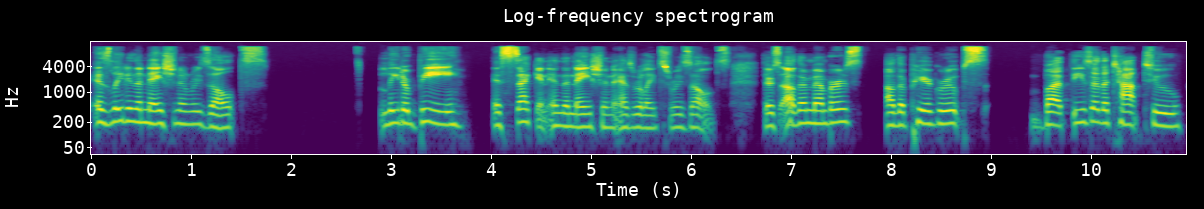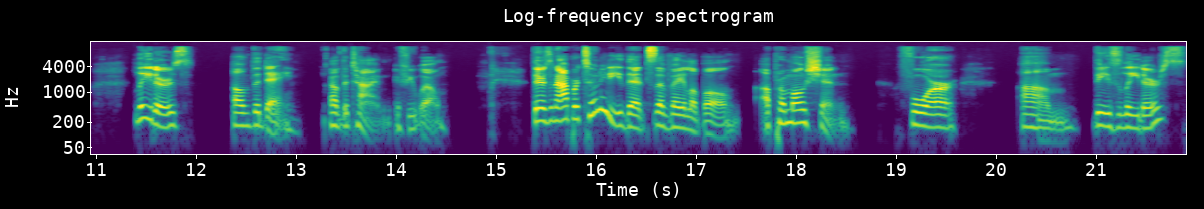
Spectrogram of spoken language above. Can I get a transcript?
is leading the nation in results. Leader B is second in the nation as relates to results. There's other members, other peer groups, but these are the top two leaders of the day, of the time, if you will. There's an opportunity that's available, a promotion for um, these leaders.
